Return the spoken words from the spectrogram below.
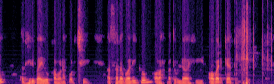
দীর্ঘায়ু কামনা করছি। আসসালামু আলাইকুম ও রহমতুল্লাহি ওবারকাতুহ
